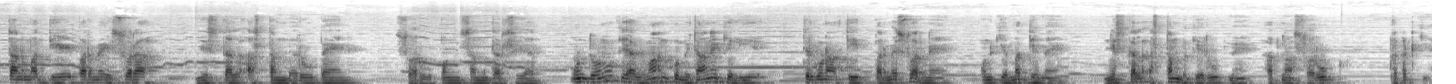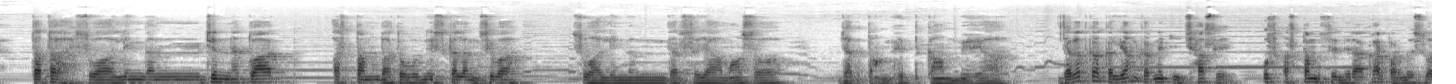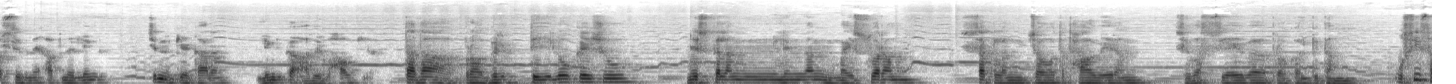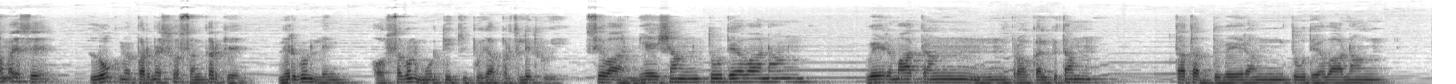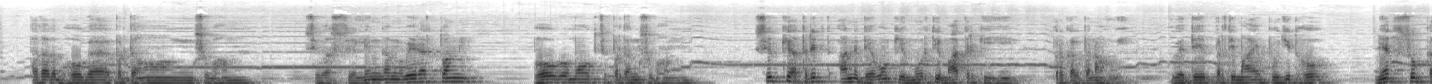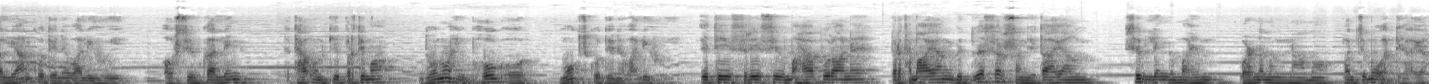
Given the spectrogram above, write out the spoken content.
तन मध्य परमेश्वर, निष्कल अस्तंभ रूपेण स्वरूपं समदर्शयत। उन दोनों के अभिमान को मिटाने के लिए त्रिगुणातीत परमेश्वर ने उनके मध्य में निष्कल स्तंभ के रूप में अपना स्वरूप प्रकट किया। ततः स्वलिंगं चिन्हत्वात् स्तंभतो निष्कलं शिव। स्वलिंगं दर्शयामास जगतांग हित काम्यया। जगत का कल्याण करने की इच्छा से उस स्तंभ से निराकार परमेश्वर शिव ने अपने लिंग चिन्ह के कारण लिंग का आविर्भाव किया। तदा प्रवृत्ति लोकेशु निष्कलं लिंगं महेश्वरम सकलं च तथा वेरं शिवस्यैव प्रकल्पितम। उसी समय से लोक में परमेश्वर शंकर के निर्गुण लिंग और सगुण मूर्ति की पूजा प्रचलित हुई। शिवान्येषं तो देवानां वेरमात्रं प्रकल्पितं ततद्वेरं तु देवानां ततद्भोगप्रदं शुभं शिवस्य लिंगं मोक्ष प्रदंग शुभम। शिव के अतिरिक्त अन्य देवों की मूर्ति मात्र की ही प्रकल्पना हुई। वे देव प्रतिमाएँ पूजित हो, नियत शुभ कल्याण को देने वाली हुई और शिव का लिंग तथा उनकी प्रतिमा दोनों ही भोग और मोक्ष को देने वाली हुई। इति श्री शिव महापुराणे प्रथमायांग विद्वेश्वर संहितायांग शिवलिंग महिम वर्णन नाम पंचमो अध्याय।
